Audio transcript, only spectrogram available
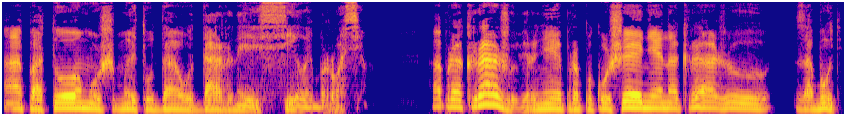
а потом уж мы туда ударные силы бросим. А про кражу, вернее, про покушение на кражу, забудь,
